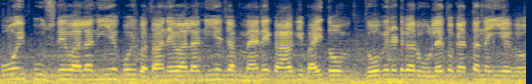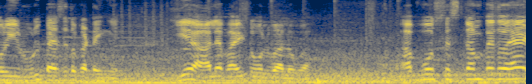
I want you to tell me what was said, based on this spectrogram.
कोई पूछने वाला नहीं है, कोई बताने वाला नहीं है। जब मैंने कहा कि भाई दो दो मिनट का रूल है तो कहता नहीं है, और ये रूल पैसे तो कटेंगे। ये हाल है भाई टोल वालों का। अब वो सिस्टम पे तो है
